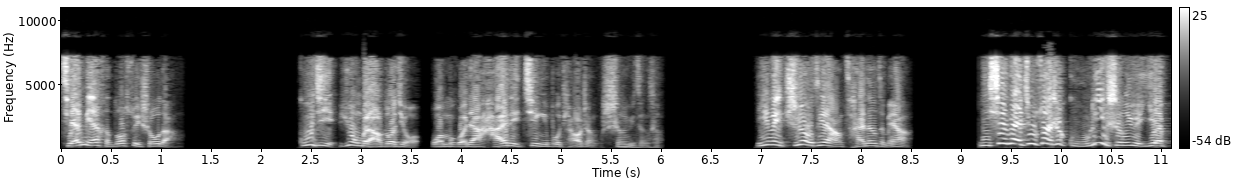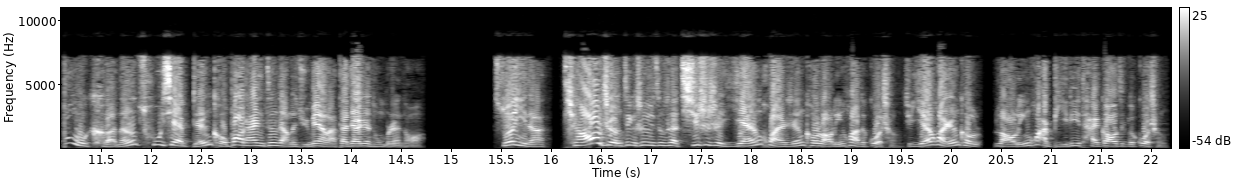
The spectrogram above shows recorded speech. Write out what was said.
减免很多税收的。估计用不了多久，我们国家还得进一步调整生育政策，因为只有这样才能怎么样？你现在就算是鼓励生育，也不可能出现人口爆炸性增长的局面了。大家认同不认同？所以呢，调整这个生育政策其实是延缓人口老龄化的过程，就延缓人口老龄化比例太高这个过程。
